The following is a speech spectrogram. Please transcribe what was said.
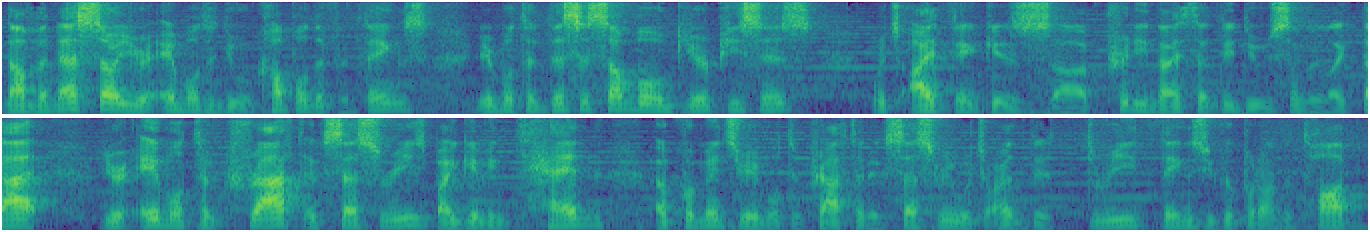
Now, Vanessa, you're able to do a couple different things. You're able to disassemble gear pieces, which I think is uh, pretty nice that they do something like that. You're able to craft accessories by giving 10 equipments. You're able to craft an accessory, which are the three things you could put on the top.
